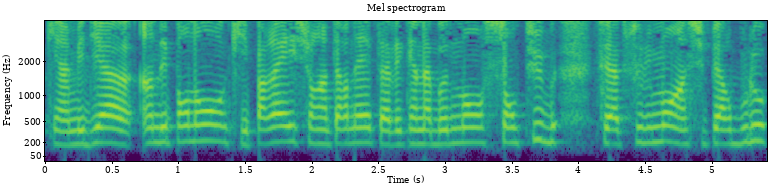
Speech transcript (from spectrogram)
qui est un média indépendant, qui est pareil sur Internet avec un abonnement sans pub, fait absolument un super boulot.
